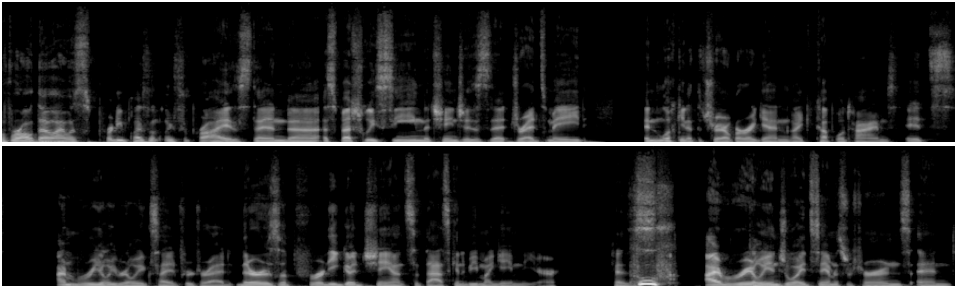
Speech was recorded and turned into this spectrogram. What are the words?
Overall, though, I was pretty pleasantly surprised, and uh, especially seeing the changes that Dread's made and looking at the trailer again like a couple of times. It's I'm really, really excited for Dread. There's a pretty good chance that that's going to be my game of the year because I really enjoyed Samus Returns, and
